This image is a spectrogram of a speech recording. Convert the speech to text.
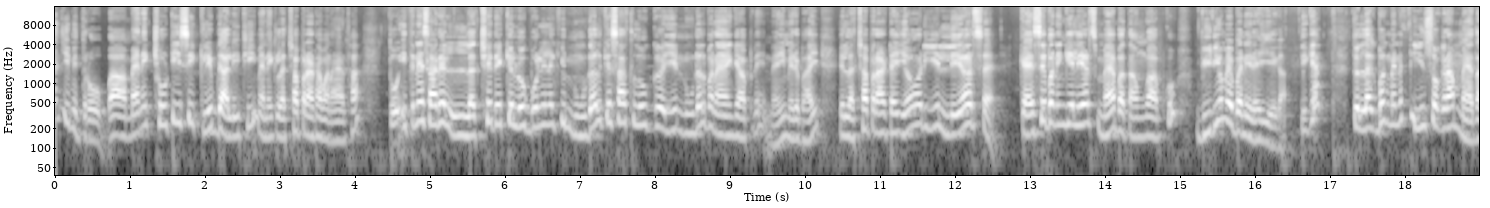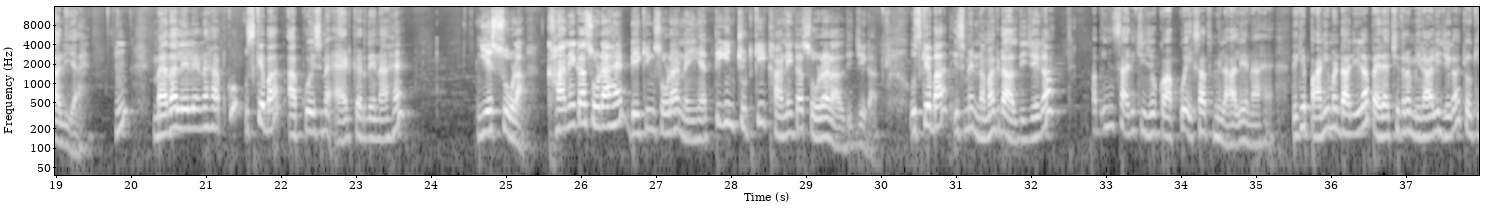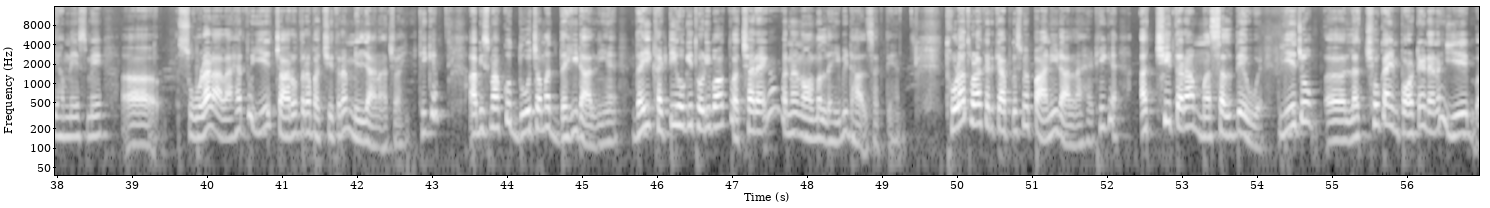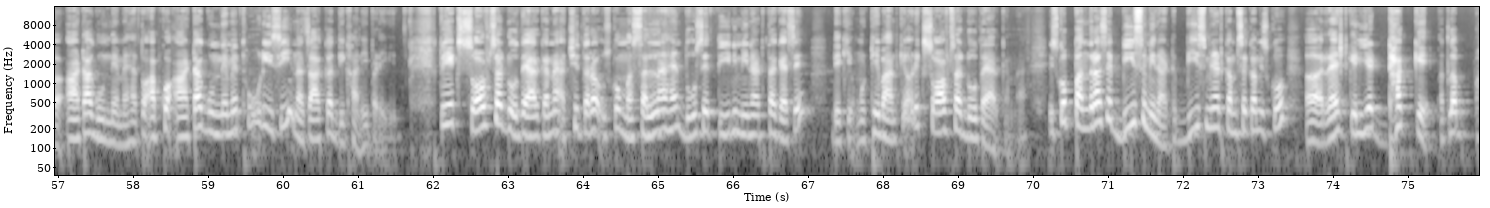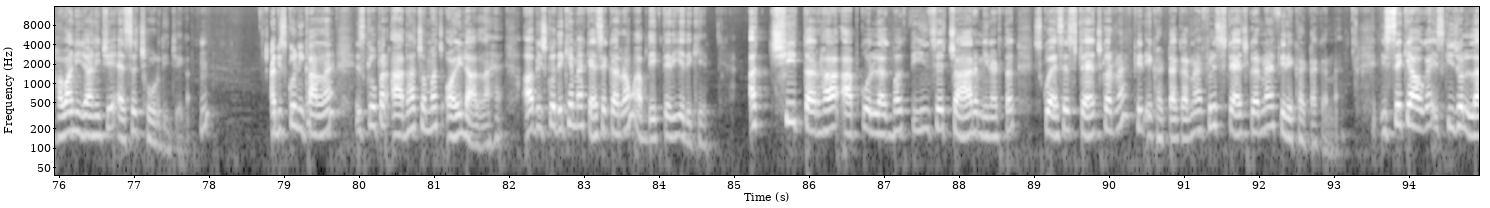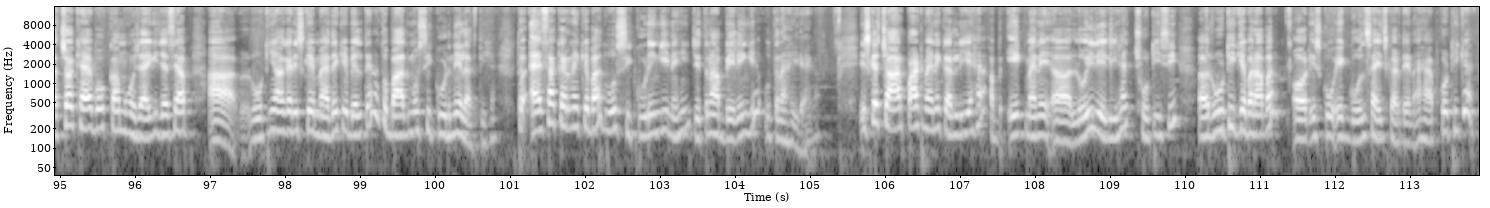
हाँ जी मित्रों मैंने एक छोटी सी क्लिप डाली थी, मैंने एक लच्छा पराठा बनाया था। तो इतने सारे लच्छे देख के लोग बोलने लगे कि नूडल के साथ लोग ये नूडल बनाया क्या आपने? नहीं मेरे भाई, ये लच्छा पराठा ही है और ये लेयर्स है। कैसे बनेंगे लेयर्स, मैं बताऊँगा आपको। वीडियो में बने रहिएगा, ठीक है? तो लगभग मैंने 300 ग्राम मैदा लिया है। हुँ? मैदा ले लेना है आपको, उसके बाद आपको इसमें ऐड कर देना है ये सोडा। खाने का सोडा है, बेकिंग सोडा नहीं है। तीन चुटकी खाने का सोडा डाल दीजिएगा। उसके बाद इसमें नमक डाल दीजिएगा। अब इन सारी चीज़ों को आपको एक साथ मिला लेना है। देखिए, पानी मत डालिएगा, पहले अच्छी तरह मिला लीजिएगा, क्योंकि हमने इसमें सोडा डाला है तो ये चारों तरफ़ अच्छी तरह मिल जाना चाहिए, ठीक है? अब इसमें आपको दो चम्मच दही डालनी है। दही खट्टी होगी थोड़ी बहुत तो अच्छा रहेगा, वरना नॉर्मल दही भी डाल सकते हैं। थोड़ा थोड़ा करके आपको इसमें पानी डालना है, ठीक है? अच्छी तरह मसलते हुए। ये जो लच्छों का इंपॉर्टेंट है ना, ये आटा गूंदने में है तो आपको आटा गूंदने में थोड़ी सी नज़ाकत दिखानी पड़ेगी। तो एक सॉफ्ट सा डो तैयार करना है, अच्छी तरह उसको मसलना है, दो से तीन मिनट तक ऐसे, देखिए, मुट्ठी बाँध के और एक सॉफ्ट सा डो तैयार करना है। इसको पंद्रह से बीस मिनट बीस मिनट कम से कम इसको रेस्ट के लिए ढक के मतलब हवा नहीं जानी चाहिए, ऐसे छोड़ दीजिएगा हम्म? अब इसको निकालना है, इसके ऊपर आधा चम्मच ऑयल डालना है। अब इसको देखिए मैं कैसे कर रहा हूँ, आप देखते रहिए, देखिए। अच्छी तरह आपको लगभग तीन से चार मिनट तक इसको ऐसे स्ट्रेच करना है, फिर इकट्ठा करना है, फिर स्ट्रेच करना है, फिर इकट्ठा करना है। इससे क्या होगा, इसकी जो लचक है वो कम हो जाएगी। जैसे आप रोटियाँ अगर इसके मैदे के बेलते हैं ना तो बाद में वो सिकुड़ने लगती है। तो ऐसा करने के बाद वो सिकुड़ेंगी नहीं, जितना आप बेलेंगे, उतना ही रहेगा। इसके चार पार्ट मैंने कर लिए हैं। अब एक मैंने लोई ले ली है छोटी सी रोटी के बराबर और इसको एक गोल साइज़ कर देना है आपको ठीक है?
